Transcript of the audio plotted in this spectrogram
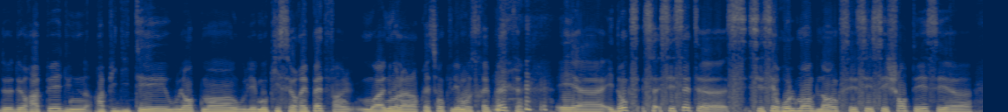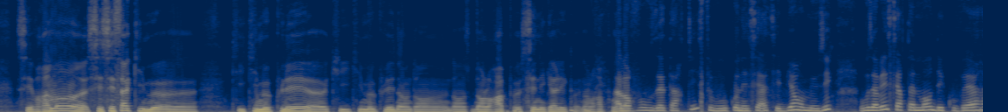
de, de rapper d'une rapidité ou lentement, ou les mots qui se répètent. Enfin, moi, nous, on a l'impression que les mots se répètent. et, euh, et donc, c'est cette, euh, c'est ces roulements de langue, c'est c'est- c'est chanter, c'est euh, c'est vraiment, c'est c'est ça qui me, qui, qui me plaît, euh, qui, qui me plaît dans, dans, dans, dans le rap sénégalais, quoi, dans le rap. Alors, vous, vous êtes artiste, vous vous connaissez assez bien en musique. Vous avez certainement découvert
